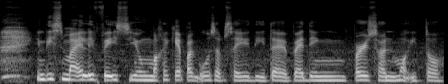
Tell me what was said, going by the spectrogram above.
Hindi smiley face yung makikipag-usap sa'yo dito eh. Pwedeng person mo ito.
